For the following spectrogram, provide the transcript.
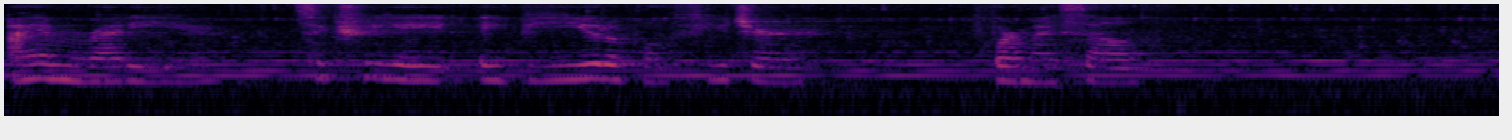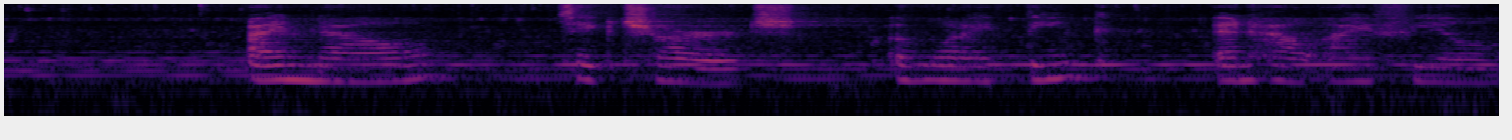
I am ready to create a beautiful future for myself. I now take charge of what I think and how I feel.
